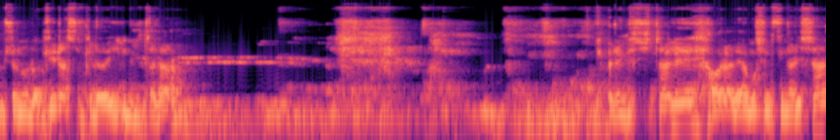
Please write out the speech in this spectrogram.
Yo no lo quiero, así que le doy instalar. Esperen que se instale. Ahora le damos en finalizar.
